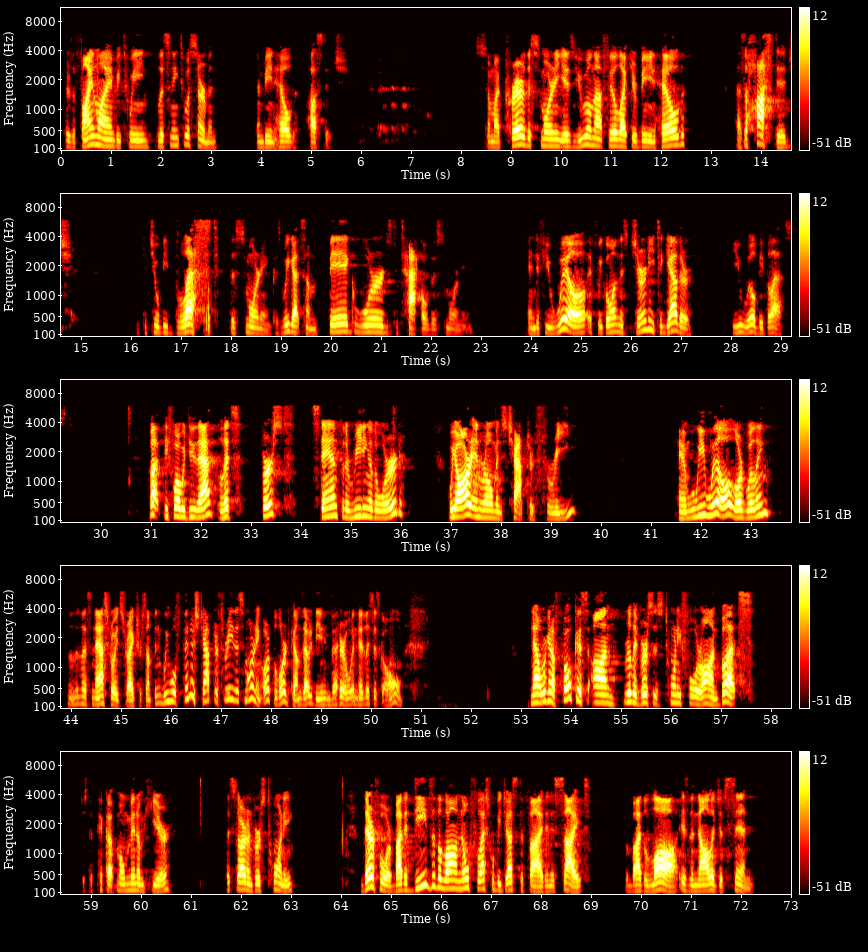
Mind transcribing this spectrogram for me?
there's a fine line between listening to a sermon and being held hostage. So my prayer this morning is you will not feel like you're being held as a hostage that you'll be blessed this morning because we got some big words to tackle this morning. And if you will, if we go on this journey together, you will be blessed. But before we do that, let's first stand for the reading of the Word. We are in Romans chapter 3. And we will, Lord willing, unless an asteroid strikes or something, we will finish chapter 3 this morning. Or if the Lord comes, that would be even better, wouldn't it? Let's just go home. Now we're going to focus on really verses 24 on, but just to pick up momentum here, let's start on verse 20. Therefore, by the deeds of the law, no flesh will be justified in his sight, for by the law is the knowledge of sin.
